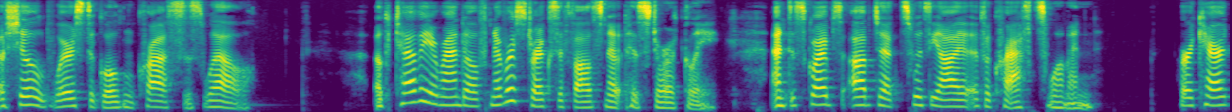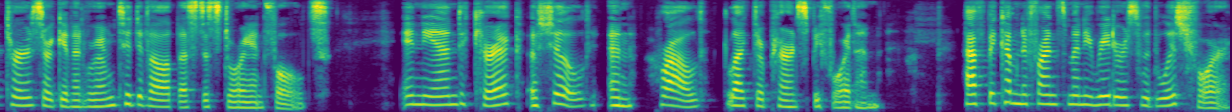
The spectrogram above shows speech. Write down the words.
Ashild wears the golden cross as well. Octavia Randolph never strikes a false note historically and describes objects with the eye of a craftswoman. Her characters are given room to develop as the story unfolds. In the end, Ceric, Ashild, and Hrald, like their parents before them, have become the friends many readers would wish for,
